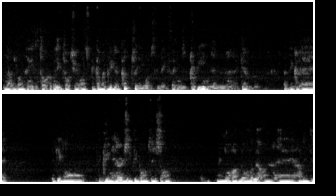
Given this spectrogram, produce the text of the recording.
and that was one thing he did talk about. He talks about he wants to become a greener country. He wants to make things green and uh, give uh, the, uh, the people, the green energy people, to sort of no have no limit on uh, having to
